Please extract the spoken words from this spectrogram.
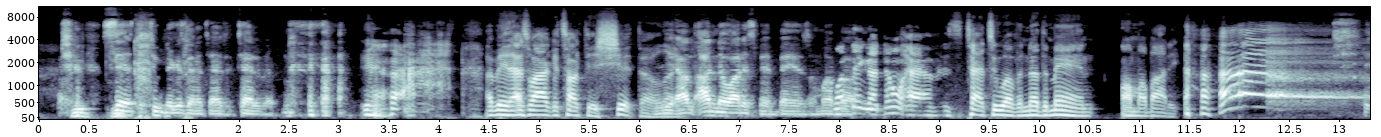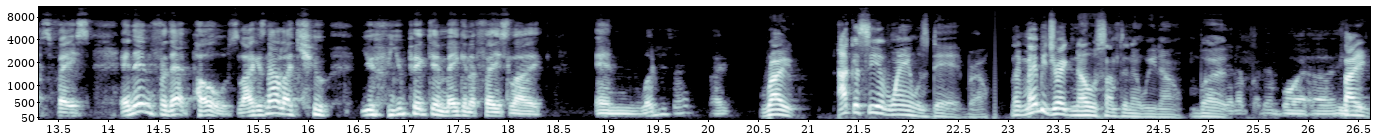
Says the two niggas that are tatted, tatted up. Yeah. I mean, that's why I could talk this shit though. Like, yeah, I, I know I just spent bands on my one body. thing I don't have is a tattoo of another man on my body. his face, and then for that pose, like it's not like you you you picked him making a face like, and what'd you say? Like, right. I could see if Wayne was dead, bro. Like maybe Drake knows something that we don't, but yeah, that, that boy, uh, he- Like,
